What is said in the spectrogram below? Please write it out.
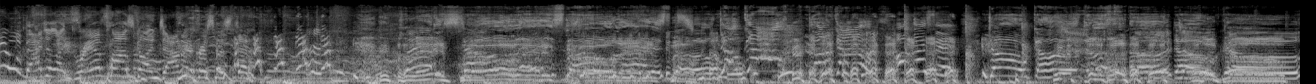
you imagine like grandpa's gone down at Christmas dinner? let it snow, let it snow, let it snow. Don't go! Don't go! Almost it! Don't go! Don't go! Don't go!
